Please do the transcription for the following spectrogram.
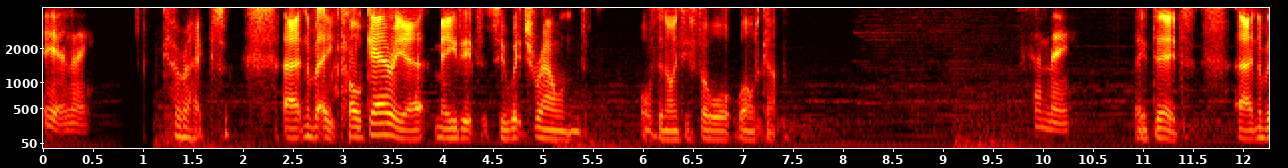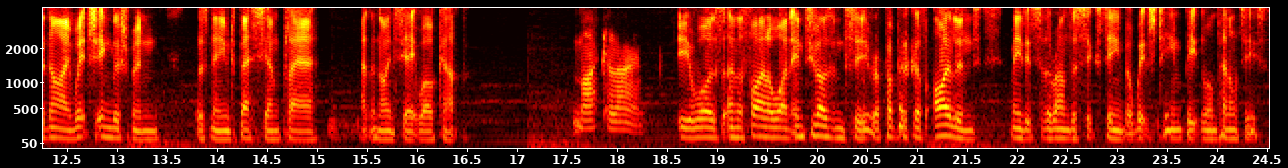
Italy. Correct. Uh, number eight, Bulgaria made it to which round of the 94 World Cup? Semi. They did. Uh, number nine, which Englishman was named best young player at the 98 World Cup? Michael Owen. He was, and the final one in 2002, Republic of Ireland made it to the round of 16, but which team beat them on penalties?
